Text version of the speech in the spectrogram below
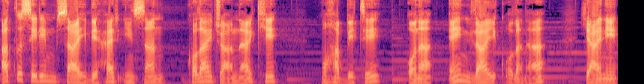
Aklı selim sahibi her insan kolayca anlar ki, muhabbeti ona en layık olana, yani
